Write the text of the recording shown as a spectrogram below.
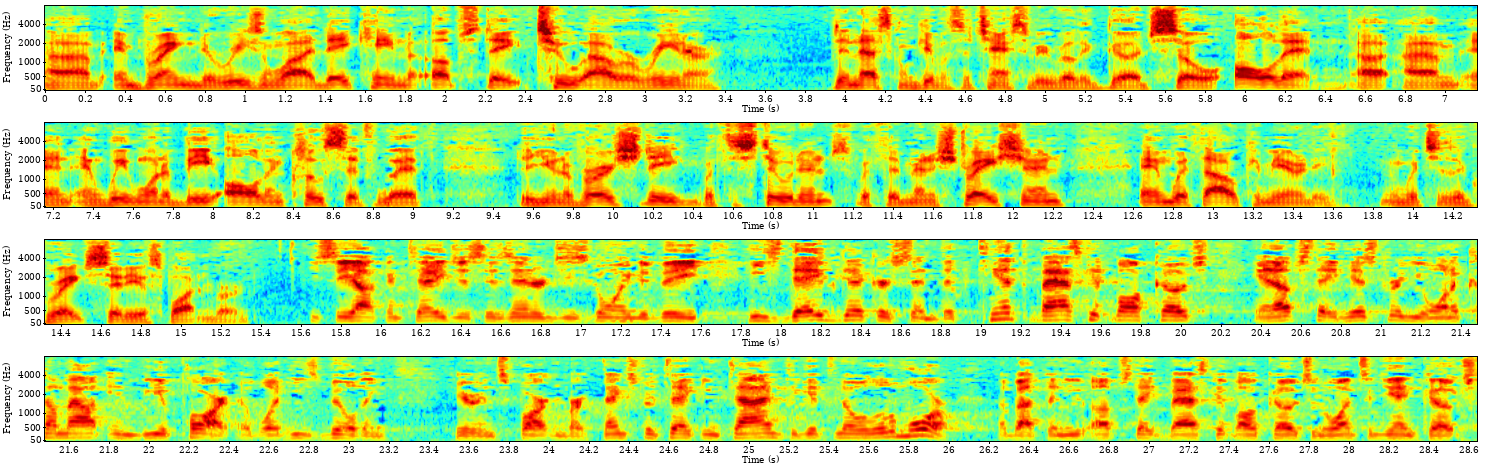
um, and bring the reason why they came to Upstate to our arena, then that's going to give us a chance to be really good. So all in, uh, um, and, and we want to be all inclusive with the university, with the students, with the administration, and with our community, which is a great city of Spartanburg. You see how contagious his energy is going to be. He's Dave Dickerson, the 10th basketball coach in upstate history. You want to come out and be a part of what he's building here in Spartanburg. Thanks for taking time to get to know a little more about the new upstate basketball coach. And once again, coach,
